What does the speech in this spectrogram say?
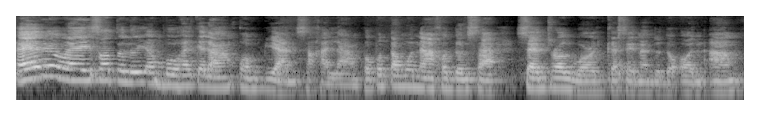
Anyway, so tuloy ang buhay. Kailangan kumpiyansa ka lang. Pupunta muna ako doon sa Central World kasi nandoon ang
